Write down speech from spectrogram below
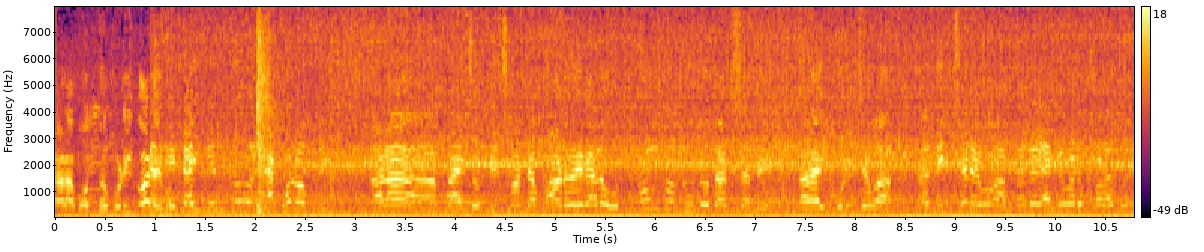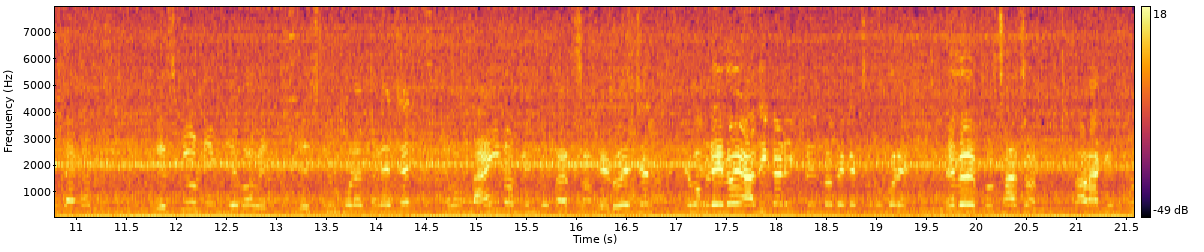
তারা বদ্ধপরিকর এটাই কিন্তু এখন অবধি তারা প্রায় চব্বিশ ঘণ্টা পার হয়ে গেল। অত্যন্ত দ্রুততার সাথে তারা এই পরিষেবা দিচ্ছেন এবং আপনাদের একেবারে সরাসরি দেখাচ্ছি। রেস্কিউ টিম যেভাবে রেস্কিউ করে ফেলেছেন এবং লাইনও কিন্তু তার সঙ্গে রয়েছেন এবং রেলওয়ে আধিকারিক বৃন্দ থেকে শুরু করে রেলওয়ে প্রশাসন, তারা কিন্তু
